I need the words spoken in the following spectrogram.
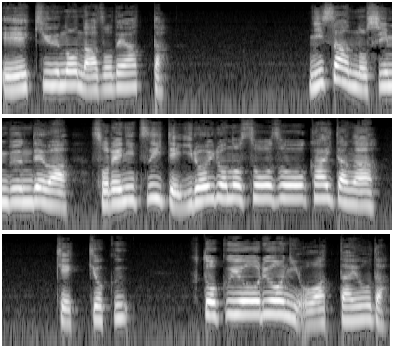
永久の謎であった。二三の新聞ではそれについていろいろの想像を書いたが、結局、不徳要領に終わったようだ。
